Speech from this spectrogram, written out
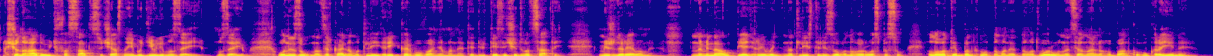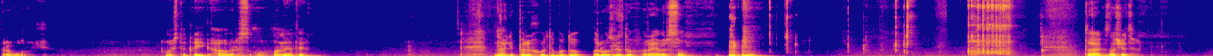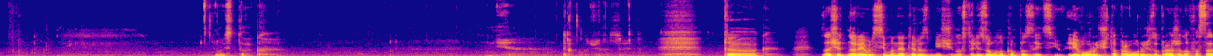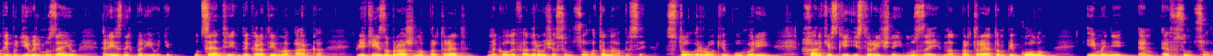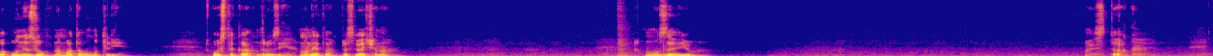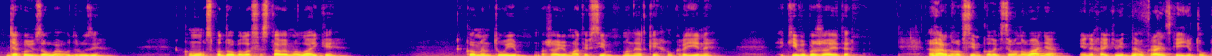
що нагадують фасад сучасної будівлі музеї, музею. Унизу на дзеркальному тлі рік карбування монети 2020 між деревами. Номінал 5 гривень на тлі стилізованого розпису. Логотип банкнотно-монетного двору Національного банку України праворуч. Ось такий аверс у монети. Далі переходимо до розгляду реверсу. Так, значить. Ось так. Ні. Так, лучше на світ. Так. Значить, на реверсі монети розміщено стилізовану композицію. Ліворуч та праворуч зображено фасади будівель музею різних періодів. У центрі декоративна арка, в якій зображено портрет Миколи Федоровича Сумцова та написи 100 років угорі, Харківський історичний музей над портретом півколом імені М.Ф. Сумцова унизу на матовому тлі. Ось така, друзі, монета присвячена музею. Ось так. Дякую за увагу, друзі. Кому сподобалося, ставимо лайки, коментуємо. Бажаю мати всім монетки України, які ви бажаєте. Гарного всім колекціонування і нехай квітне український YouTube.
